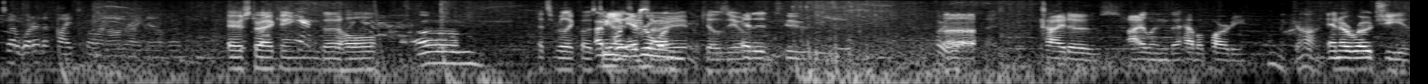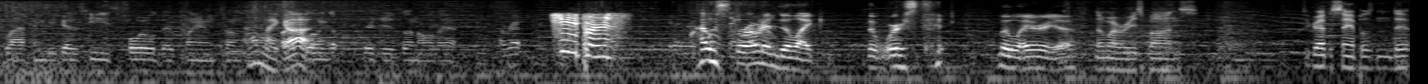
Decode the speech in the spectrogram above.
So what are the fights going on right now, then? Airstriking the hole. Um, It's really close to I you mean, guys. Everyone sorry if it kills you. headed to uh, Kaido's island to have a party, Oh my god. and Orochi is laughing because he spoiled their plan somehow. Oh my God. Blowing up bridges and all that. A rep- Jeepers! I was thrown into like the worst little area. No more respawns. So grab the samples and dip.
